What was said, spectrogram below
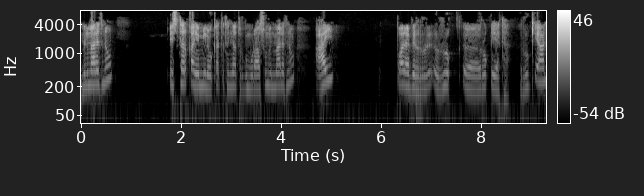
ምን ማለት ነው ኢስተርቃ የሚለው ቀጥተኛ ትርጉሙ ራሱ ምን ማለት ነው? አይ ጠለብ ሩቅየተ ሩቅያን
